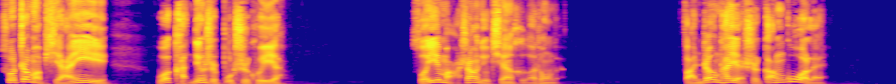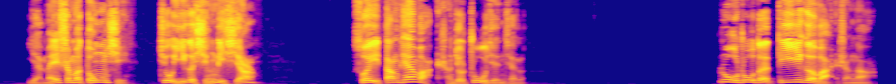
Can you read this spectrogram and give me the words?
说这么便宜，我肯定是不吃亏呀，所以马上就签合同了。反正他也是刚过来，也没什么东西，就一个行李箱，所以当天晚上就住进去了。入住的第一个晚上啊。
